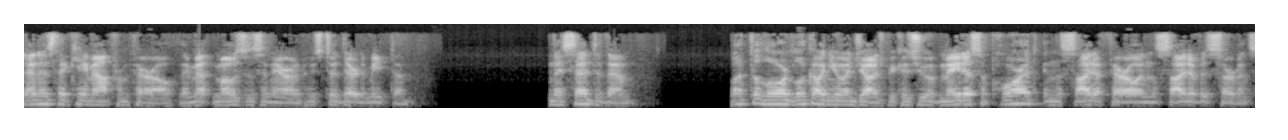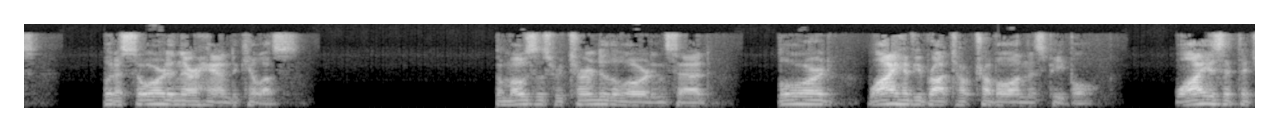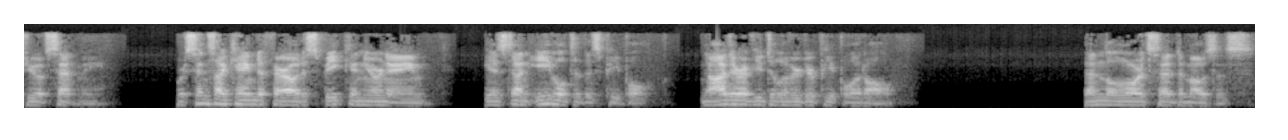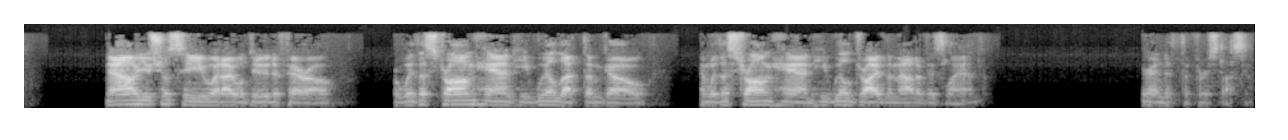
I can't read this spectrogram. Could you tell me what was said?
Then as they came out from Pharaoh, they met Moses and Aaron, who stood there to meet them. And they said to them, Let the Lord look on you and judge, because you have made us abhorrent in the sight of Pharaoh and the sight of his servants, put a sword in their hand to kill us. So Moses returned to the Lord and said, Lord, why have you brought trouble on this people? Why is it that you have sent me? For since I came to Pharaoh to speak in your name, he has done evil to this people, neither have you delivered your people at all. Then the Lord said to Moses, Now you shall see what I will do to Pharaoh, for with a strong hand he will let them go, and with a strong hand he will drive them out of his land. Here endeth the first lesson.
